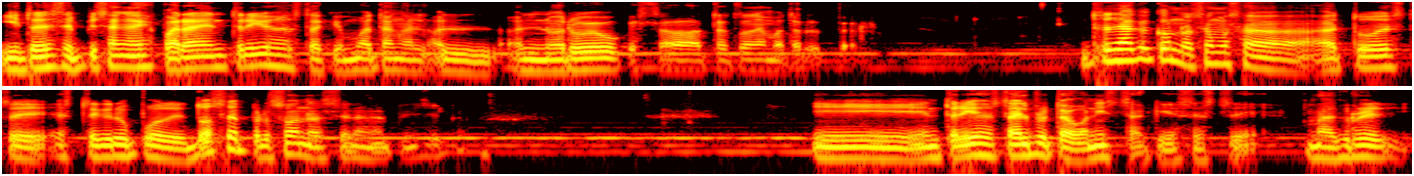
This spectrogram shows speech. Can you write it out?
Y entonces empiezan a disparar entre ellos hasta que matan al, al- al noruego que estaba tratando de matar al perro. Entonces acá conocemos a, a todo este, este grupo de 12 personas, eran al principio. Y entre ellos está el protagonista, que es este McCready.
